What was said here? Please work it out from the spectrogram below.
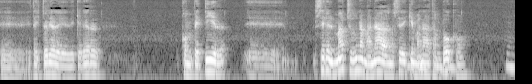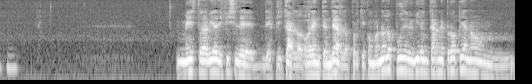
Eh, esta historia de, querer competir, eh, ser el macho de una manada, no sé de qué manada tampoco me es todavía difícil de, explicarlo o de entenderlo, porque como no lo pude vivir en carne propia, no,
